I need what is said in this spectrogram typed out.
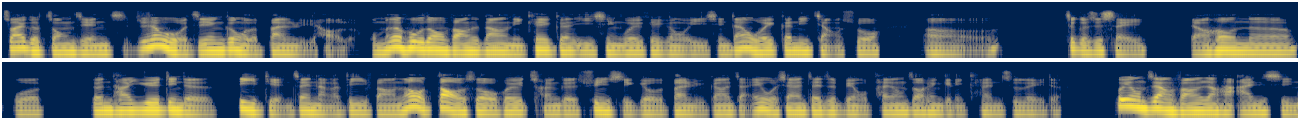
抓一个中间值，就像我今天跟我的伴侣好了，我们的互动方式，当然你可以跟异性，我也可以跟我异性，但我会跟你讲说，呃，这个是谁，然后呢，我跟他约定的地点在哪个地方，然后我到的时候，我会传个讯息给我的伴侣，跟他讲，哎，我现在在这边，我拍张照片给你看之类的，会用这样的方式让他安心，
